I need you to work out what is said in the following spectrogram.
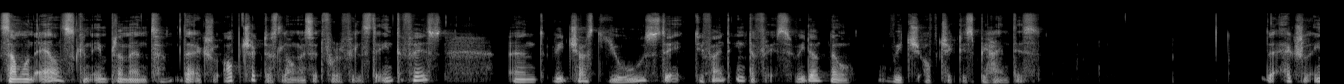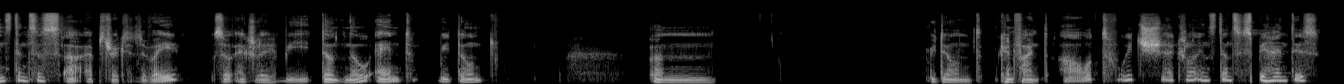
someone else can implement the actual object as long as it fulfills the interface and we just use the defined interface. We don't know which object is behind this. The actual instances are abstracted away, so actually we don't know and we don't um, we don't can find out which actual instance is behind this.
